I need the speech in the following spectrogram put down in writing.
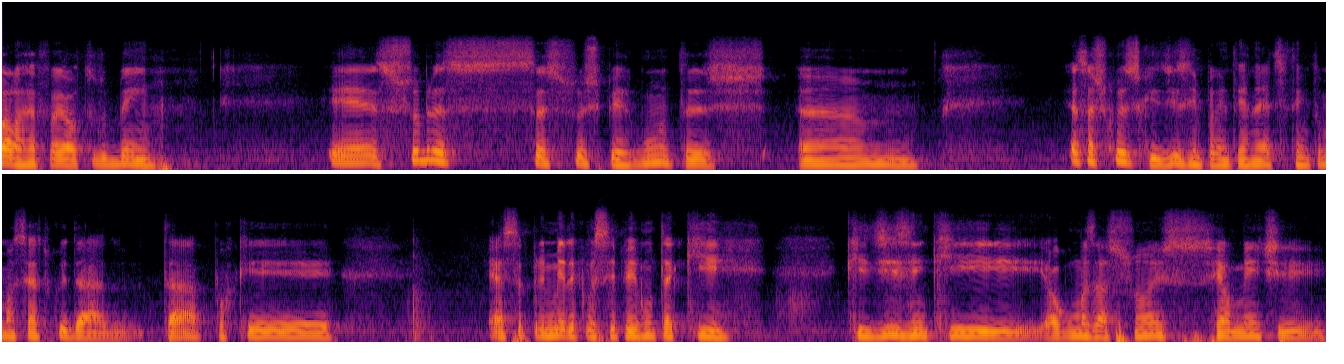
Fala, Rafael, tudo bem? É, sobre essas suas perguntas, hum, essas coisas que dizem pela internet você tem que tomar certo cuidado, tá? Porque essa primeira que você pergunta aqui, que dizem que algumas ações realmente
